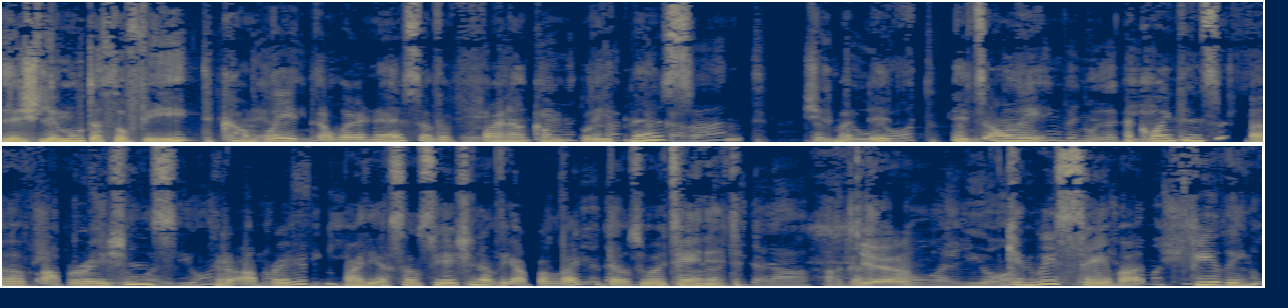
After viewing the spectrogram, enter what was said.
לשלמות הסופית. Complete awareness of the final completeness. But it, it's only acquaintance of operations that are operated by the association of the upper light with those who attain it. Yeah. Can we say about feeling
